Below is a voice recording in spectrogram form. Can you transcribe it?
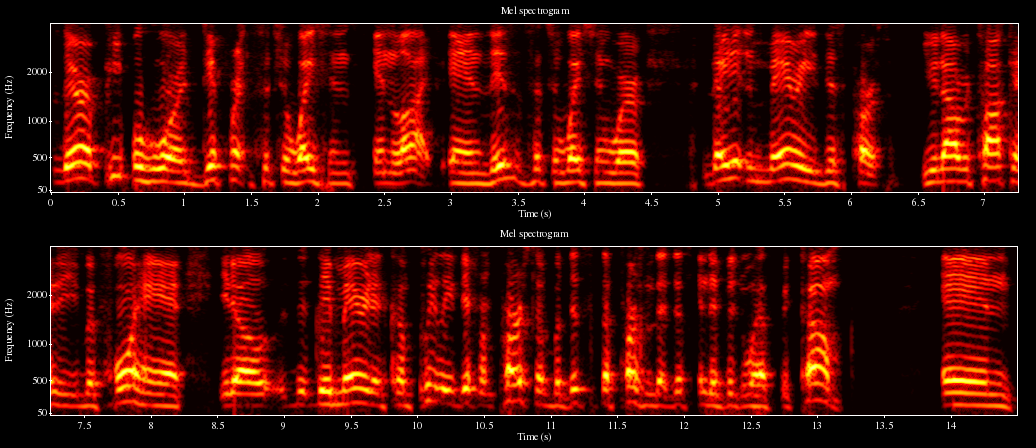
there are people who are in different situations in life. And this is a situation where they didn't marry this person. You know, we're talking beforehand, you know, they married a completely different person, but this is the person that this individual has become. And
